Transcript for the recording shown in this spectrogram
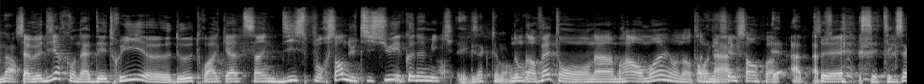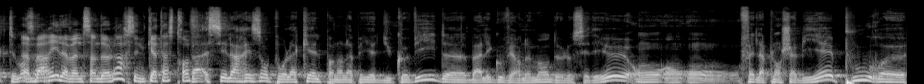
Non. Ça veut dire qu'on a détruit 2, 3, 4, 5, 10% du tissu économique. Exactement. Donc en fait, on, a un bras en moins et on est en train de pisser le sang, quoi. Eh, c'est exactement un baril à 25 dollars, c'est une catastrophe. Bah, c'est la raison pour laquelle, pendant la période du Covid, euh, bah, les gouvernements de l'OCDE ont, ont, ont, fait de la planche à billets pour pour euh,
